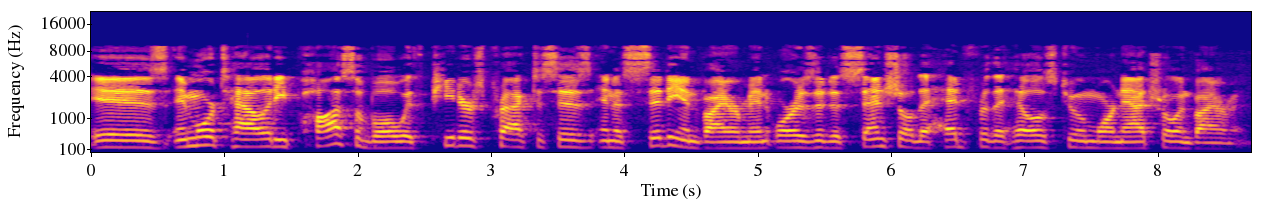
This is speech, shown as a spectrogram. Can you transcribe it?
Is immortality possible with Peter's practices in a city environment, or is it essential to head for the hills to a more natural environment?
